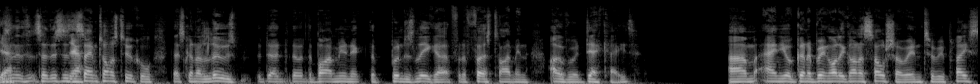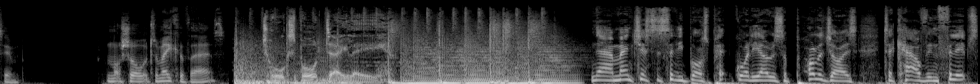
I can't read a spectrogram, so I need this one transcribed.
Yeah. Isn't it- so this is Yeah. the same Thomas Tuchel that's going to lose the, the, the Bayern Munich, the Bundesliga, for the first time in over a decade. Um, and you're going to bring Ole Gunnar Solskjaer in to replace him. I'm not sure what to make of that. Talksport Daily. Now, Manchester City boss Pep Guardiola has apologised to Calvin Phillips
